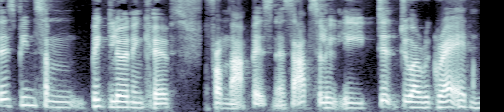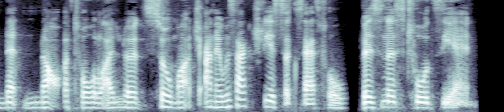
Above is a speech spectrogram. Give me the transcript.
there's been some big learning curves from that business. Absolutely. Do, do I regret it? Not at all. I learned so much, and it was actually a successful business towards the end.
